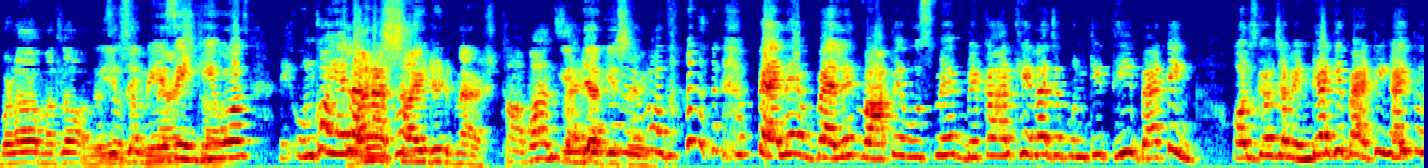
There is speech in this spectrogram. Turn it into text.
बड़ा मतलब अमेजिंग अमेजिंग ही मैच वाज उनको ये लग रहा था साइडेड मैच था हाँ। इंडिया की साइड पहले पहले वहाँ पे उसमें बेकार खेला जब उनकी थी बैटिंग। और उसके बाद जब इंडिया की बैटिंग आई तो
